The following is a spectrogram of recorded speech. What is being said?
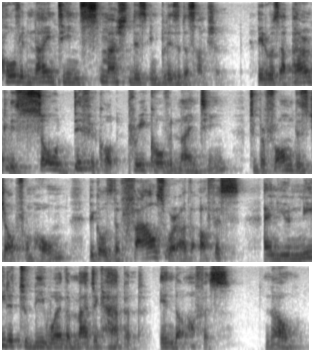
COVID 19 smashed this implicit assumption. It was apparently so difficult pre COVID 19 to perform this job from home because the files were at the office and you needed to be where the magic happened in the office. No,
